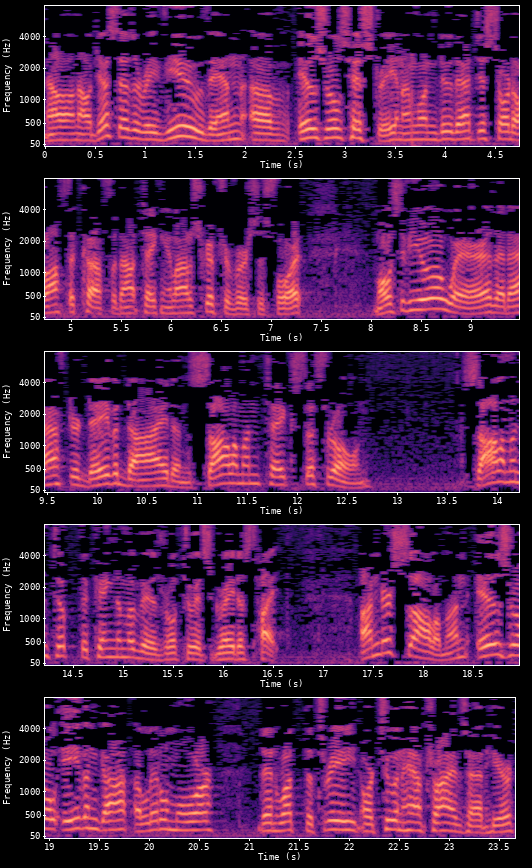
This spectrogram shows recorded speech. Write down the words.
Now, now, just as a review then of Israel's history, and I'm going to do that just sort of off the cuff without taking a lot of scripture verses for it. Most of you are aware that after David died and Solomon takes the throne, Solomon took the kingdom of Israel to its greatest height. Under Solomon, Israel even got a little more than what the three or two and a half tribes had here.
